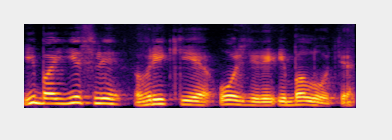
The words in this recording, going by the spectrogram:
Ибо если в реке, озере и болоте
